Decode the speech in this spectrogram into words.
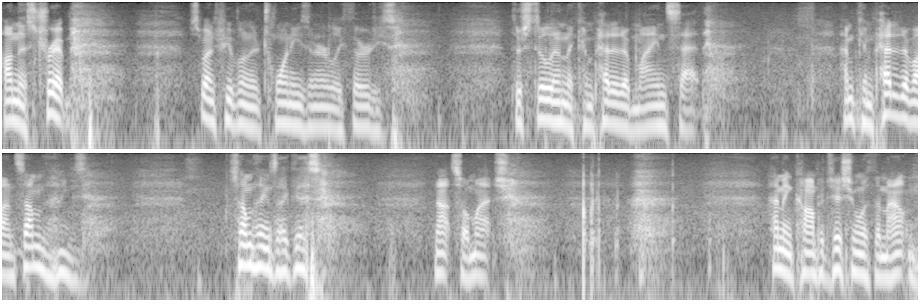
On this trip, there's a bunch of people in their 20s and early 30s. They're still in the competitive mindset. I'm competitive on some things. Some things like this, not so much. I'm in competition with the mountain.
